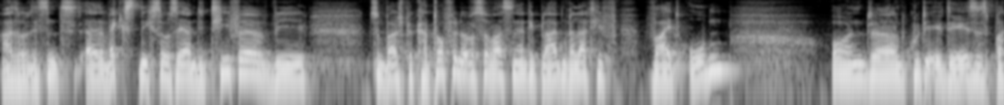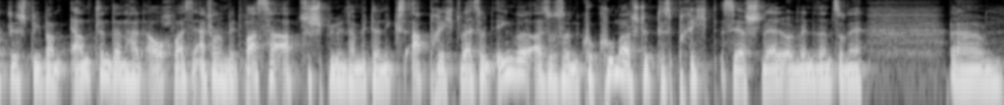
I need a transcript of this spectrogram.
Also die sind, äh, wächst nicht so sehr in die Tiefe wie zum Beispiel Kartoffeln oder sowas, ne, die bleiben relativ weit oben. Und äh, eine gute Idee ist es praktisch wie beim Ernten dann halt auch, weiß nicht, einfach mit Wasser abzuspülen, damit da nichts abbricht. Weil so ein Ingwer, also so ein Kurkuma-Stück, das bricht sehr schnell. Und wenn du dann so eine ähm,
